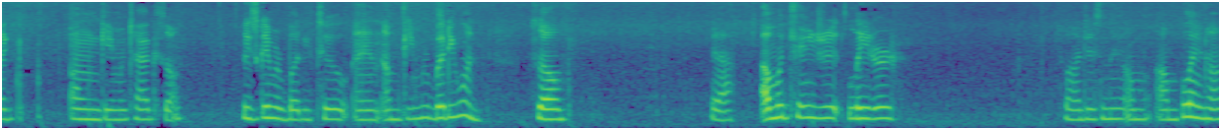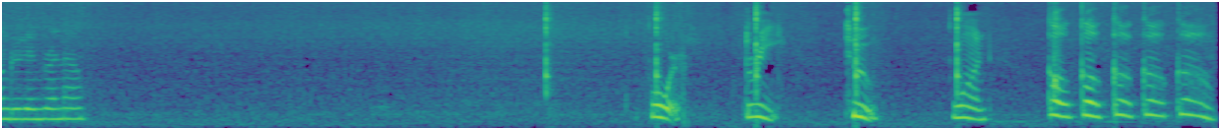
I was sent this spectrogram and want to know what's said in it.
like own gamer tag. So he's Gamer Buddy Two, and I'm Gamer Buddy One. So yeah, I'm gonna change it later so I just need, I'm, I'm playing Hunger Games right now. Four, three, two, one, go, go, go, go, go.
